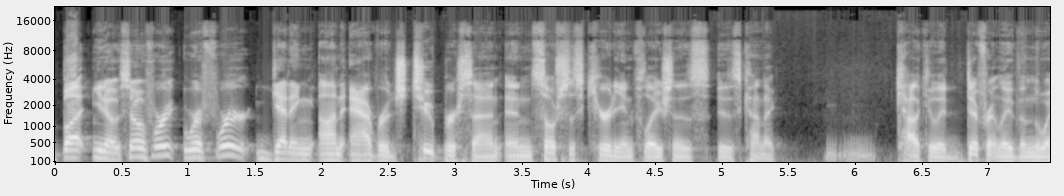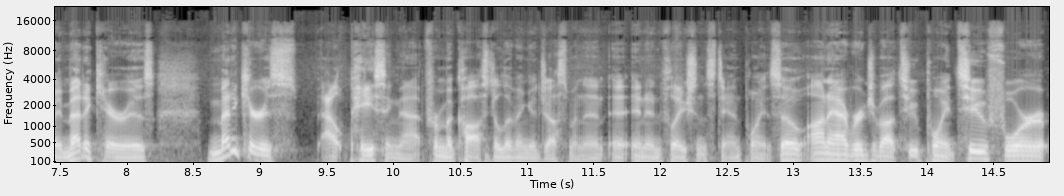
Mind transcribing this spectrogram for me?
But you know, so if we're if we're getting on average two percent, and Social Security inflation is is kind of calculated differently than the way Medicare is, Medicare is outpacing that from a cost of living adjustment and, and inflation standpoint. So on average, about two point two for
